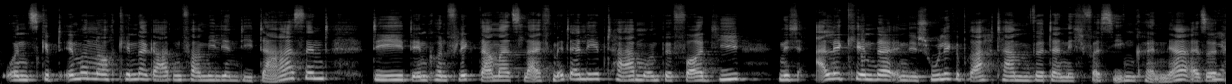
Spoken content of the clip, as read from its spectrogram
Und es gibt immer noch Kindergartenfamilien, die da sind, die den Konflikt damals live miterlebt haben und bevor die nicht alle Kinder in die Schule gebracht haben, wird er nicht versiegen können. Ja, also ja,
